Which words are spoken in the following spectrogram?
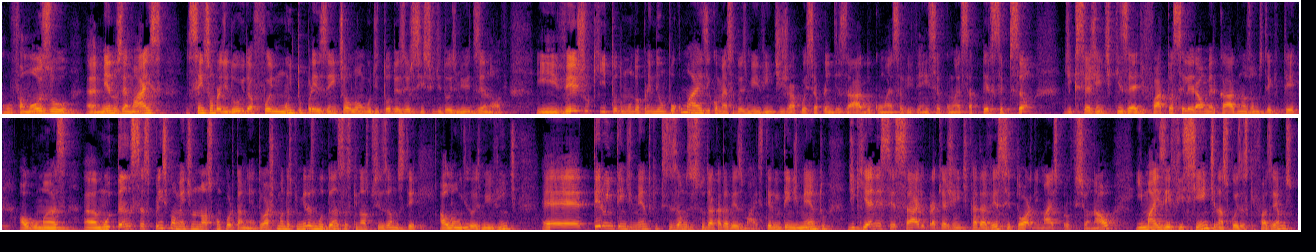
O famoso é, menos é mais, sem sombra de dúvida, foi muito presente ao longo de todo o exercício de 2019. E vejo que todo mundo aprendeu um pouco mais e começa 2020 já com esse aprendizado, com essa vivência, com essa percepção de que se a gente quiser de fato acelerar o mercado, nós vamos ter que ter algumas uh, mudanças, principalmente no nosso comportamento. Eu acho que uma das primeiras mudanças que nós precisamos ter ao longo de 2020 é ter o entendimento que precisamos estudar cada vez mais, ter o entendimento de que é necessário para que a gente cada vez se torne mais profissional e mais eficiente nas coisas que fazemos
